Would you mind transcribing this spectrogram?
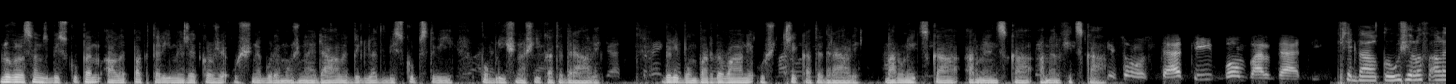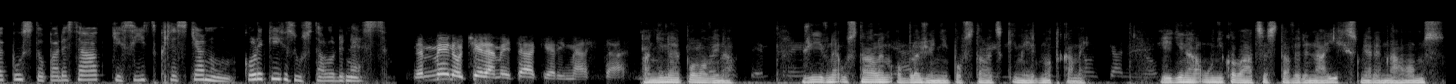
Mluvil jsem s biskupem Alepa, který mi řekl, že už nebude možné dále bydlet v biskupství poblíž naší katedrály. Byly bombardovány už tři katedrály. Maronická, arménská a melchická. Před válkou žilo v Alepu 150 tisíc křesťanů. Kolik jich zůstalo dnes? Ani ne polovina. Žijí v neustálém obležení povstaleckými jednotkami. Jediná úniková cesta vede na jich směrem na Homs,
